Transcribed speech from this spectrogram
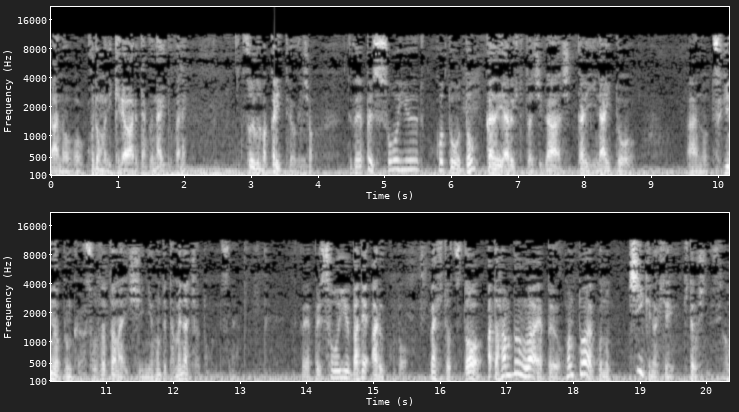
あの子供に嫌われたくないとかね。そういうことばっかり言ってるわけでしょ。だからやっぱりそういうことをどっかでやる人たちがしっかりいないとあの次の文化が育たないし日本ってダメになっちゃうと思うんですね。やっぱりそういう場であることが一つとあと半分はやっぱり本当はこの地域の人に来てほしいんですよ。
